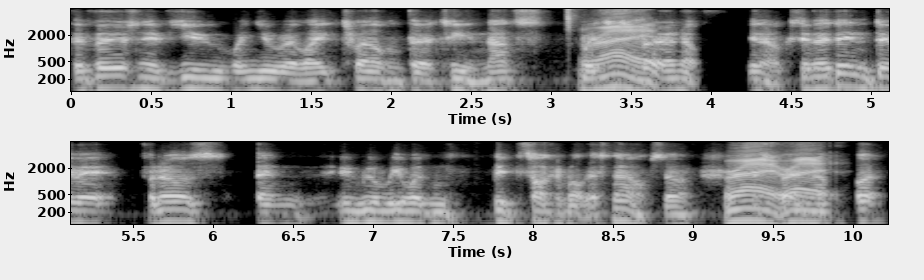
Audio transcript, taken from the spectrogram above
the version of you when you were like twelve and thirteen. That's Right. fair enough. You know, because if they didn't do it for us, then we, we wouldn't be talking about this now. So right right enough. But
